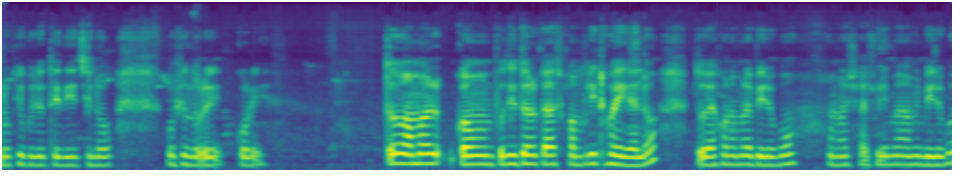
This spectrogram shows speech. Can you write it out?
লক্ষ্মী পুজোতে দিয়েছিল খুব সুন্দর করে তো আমার প্রতিদার কাজ কমপ্লিট হয়ে গেল। তো এখন আমরা বেরোবো। আমার শাশুড়ি মা, আমি বেরোবো।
